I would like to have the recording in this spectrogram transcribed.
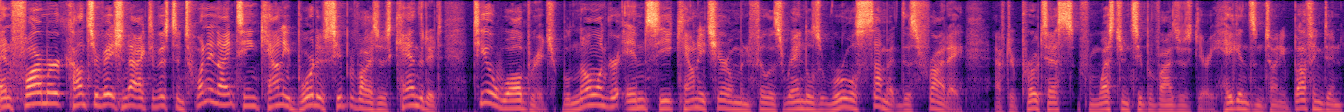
And farmer conservation activist and 2019 County Board of Supervisors candidate Tia Walbridge will no longer MC County Chairwoman Phyllis Randall's Rural Summit this Friday after protests from Western supervisors Gary Higgins and Tony Buffington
